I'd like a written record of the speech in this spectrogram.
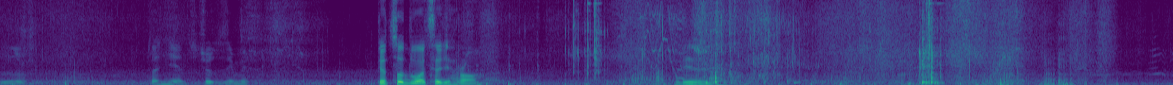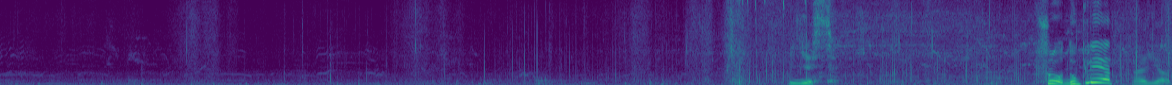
Ну. Та ні, що ти зимиш? 520 грам. Біжи. Єсть. Що, дуплет? А як? же?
